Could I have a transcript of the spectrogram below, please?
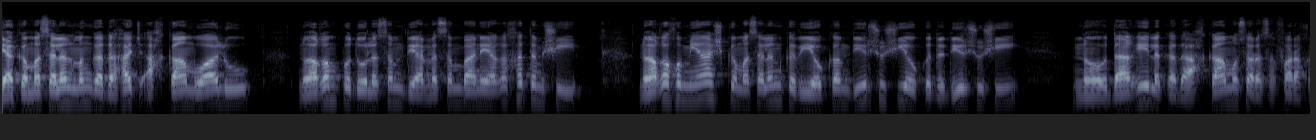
یا که مثلا منګه د حج احکام والو نو هغه په دولسم دیار لسم باندې هغه ختم شي نو هغه خو میاش که مثلا که د یو کم دیر شو شي او که د دیر شو شي نو داغي لکه د احکام سره څه فرق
